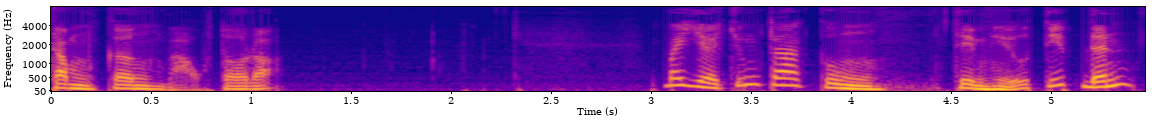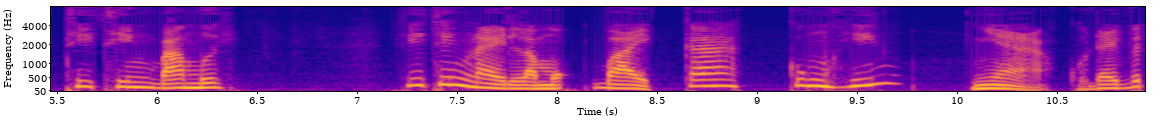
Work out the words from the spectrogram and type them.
trong cơn bão tố đó. Bây giờ chúng ta cùng tìm hiểu tiếp đến Thi Thiên 30. Thi Thiên này là một bài ca cung hiến nhà của David.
